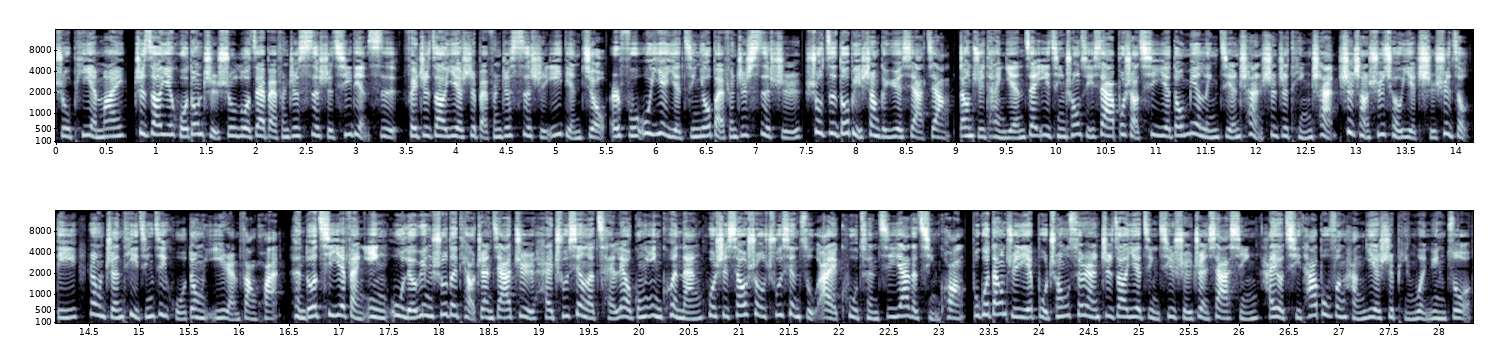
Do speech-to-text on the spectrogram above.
数 PMI 制造业活动指数落在百分之四十七点四，非制造业是百分之四十一点九，而服务业也仅有百分之四十，数字都比上个月下降。当局坦言，在疫情冲击下，不少企业都面临减产甚至停产，市场需求也持续走低，让整体经济活动依然放缓。很多企业反映，物流运输的挑战加剧，还出现了材料供应困难或是销售出现阻碍、库存积压的情况。不过，当局也补充，虽然制造业景气水准下行，还有其他部分行业是平稳运作，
